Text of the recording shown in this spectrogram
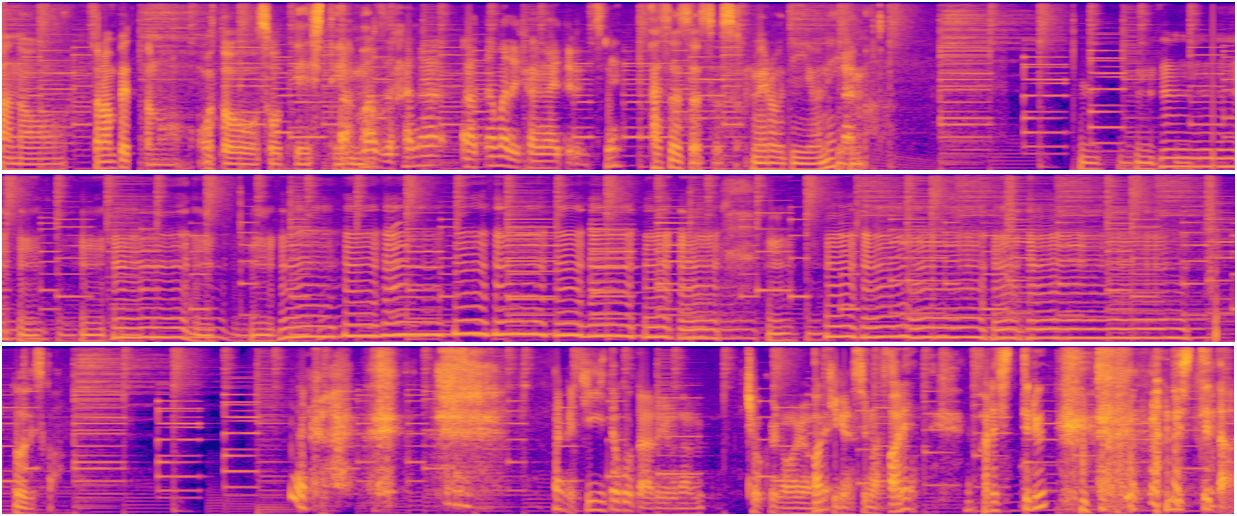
あのトランペットの音を想定してあ今。まず鼻、頭で考えてるんですね。あそうそうそうそう。メロディーをね今。どうですか？なんか、なんか聞いたことあるような曲のような気がします。あれ？あれ知ってる？あれ知ってた？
